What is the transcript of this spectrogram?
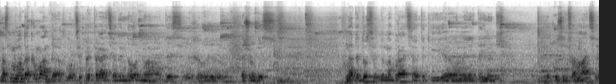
У нас молода команда, хлопці притираються один до одного. Десь говорю, кажу, десь треба досвіду набратися, такі ігри вони дають якусь інформацію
